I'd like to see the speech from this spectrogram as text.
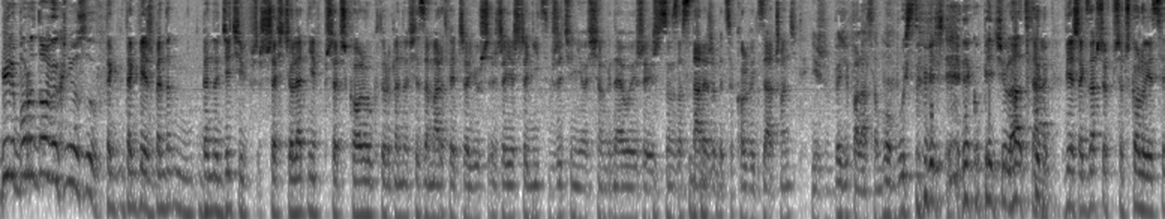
billboardowych newsów. Tak, tak wiesz, będą, będą dzieci w- sześcioletnie w przedszkolu, które będą się zamartwiać, że już że jeszcze nic w życiu nie osiągnęły, że już są za stare, żeby cokolwiek zacząć. Już będzie fala samobójstw, wiesz, w wieku pięciu lat. Tak, wiesz, jak zawsze w przedszkolu jest, e,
